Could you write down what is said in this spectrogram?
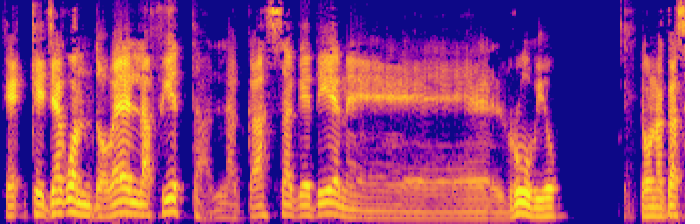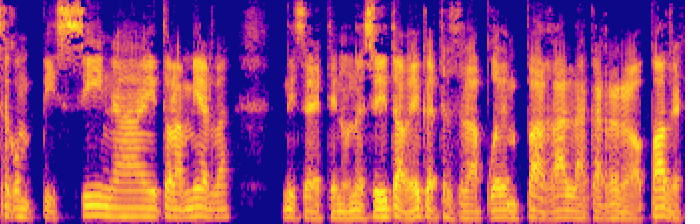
Que, ya cuando ves la fiesta, la casa que tiene el rubio, que es una casa con piscina y toda la mierda, dice, este no necesita beca, este se la pueden pagar la carrera a los padres.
